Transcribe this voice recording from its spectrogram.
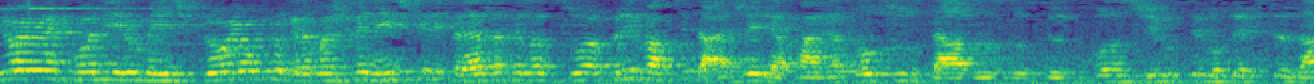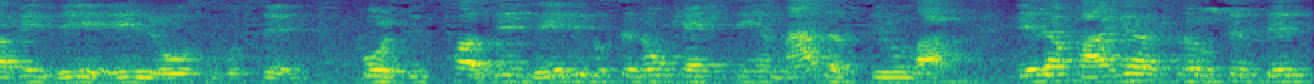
E o iPhone e o Mate Pro é um programa diferente que ele preza pela sua privacidade. Ele apaga todos os dados do seu dispositivo se você precisar vender ele ou se você for se desfazer dele e você não quer que tenha nada seu lá. Ele apaga para você ter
